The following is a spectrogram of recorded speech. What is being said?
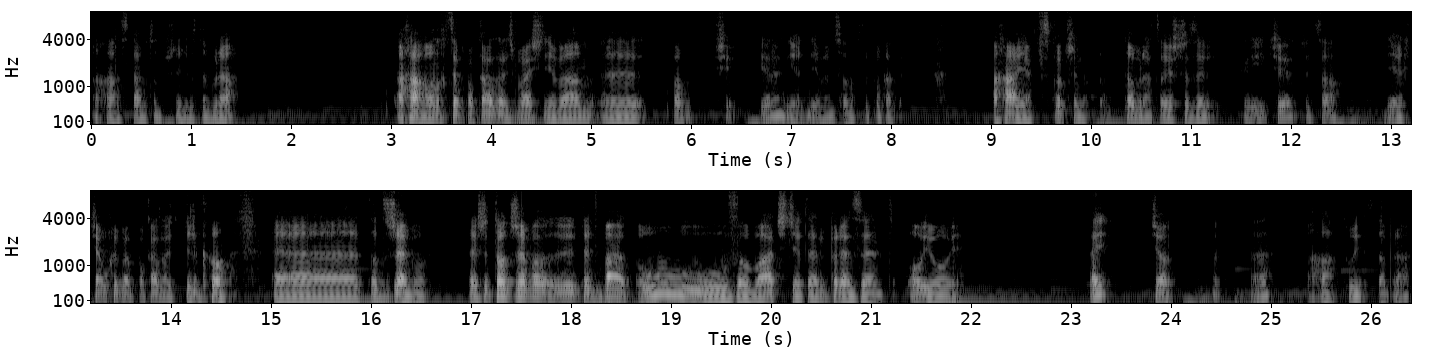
Aha, stamtąd przyniósł, dobra. Aha, on chce pokazać właśnie wam e, tą siekierę? Nie, nie wiem co on chce pokazać. Aha, jak wskoczy na to. Dobra, to jeszcze zerknijcie, czy co? Nie, chciał chyba pokazać tylko e, to drzewo. Także to drzewo, y, te dwa. Uuu, zobaczcie ten prezent. Oj, oj. Ej, gdzie on? E? Aha, tu jest, dobra.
